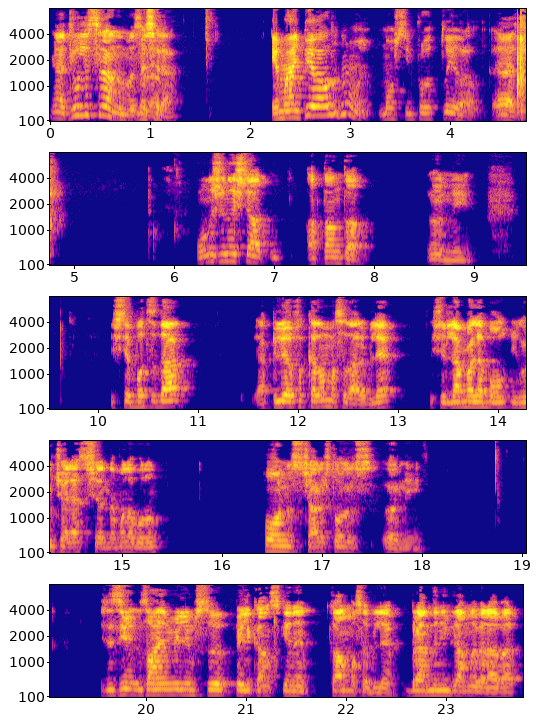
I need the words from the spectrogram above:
Ya Julius Randle mesela. Mesela. MIP aldı değil mi? Most Improved Player aldık. Evet. Onun dışında işte At- Atlanta örneği. İşte Batı'da ya playoff'a kalamasalar bile işte Lamela Ball, Yunus sıçrayan Lamela Ball'un Hornets, Charles Hornets örneği. İşte Zion Zion Williams'ı Pelicans gene kalmasa bile Brandon Ingram'la beraber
